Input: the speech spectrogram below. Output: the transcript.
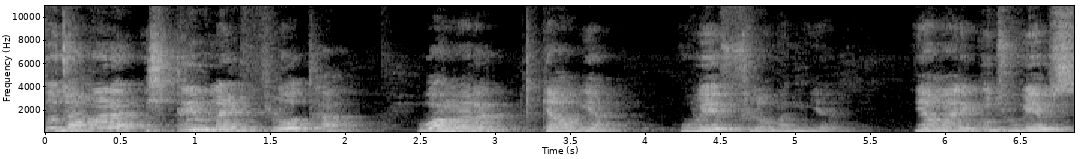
तो जो हमारा स्ट्रीमलाइन फ्लो था वो हमारा, क्या हो गया? वेव फ्लो बन गया। ये हमारी कुछ वेव्स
